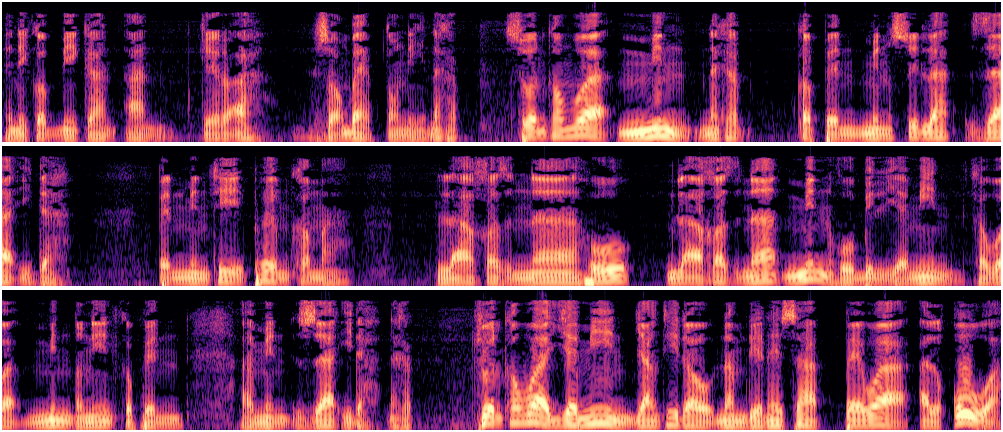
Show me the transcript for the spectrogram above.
อันนี้ก็มีการอ่านเกรอะสองแบบตรงนี้นะครับ ส่วนคำว่ามินนะครับ ก็เป็นมินซิละซาอิดะเป็นมินที่เพิ่มเข้ามาลาคซนาหู ลาคซนามินหูบิลยามินคำว่ามินตรงนี้ก็เป็นมินซาอิดะนะครับ ส่วนคำว่ายามินอย่างที่เรานำเรียนให้ทราบ แปลว่า อัลกูวะ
